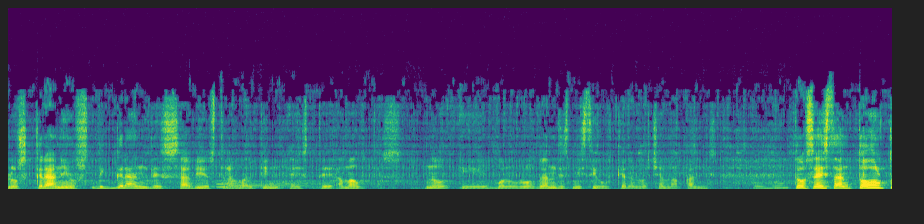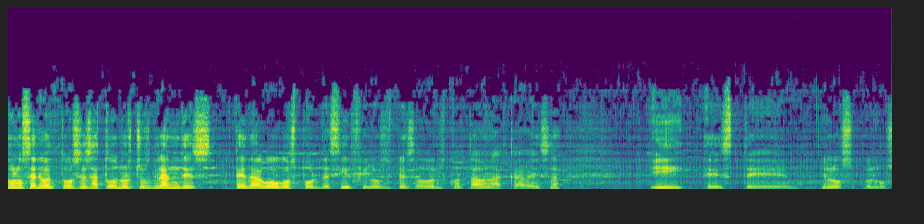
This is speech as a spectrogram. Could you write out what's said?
los cráneos de grandes sabios tramaltín este, amautas, ¿no? y bueno, los grandes místicos que eran los chamacanis. Entonces ahí están todos, todos los seres, entonces a todos nuestros grandes pedagogos, por decir, filósofos pensadores, cortaban la cabeza y este, los, los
